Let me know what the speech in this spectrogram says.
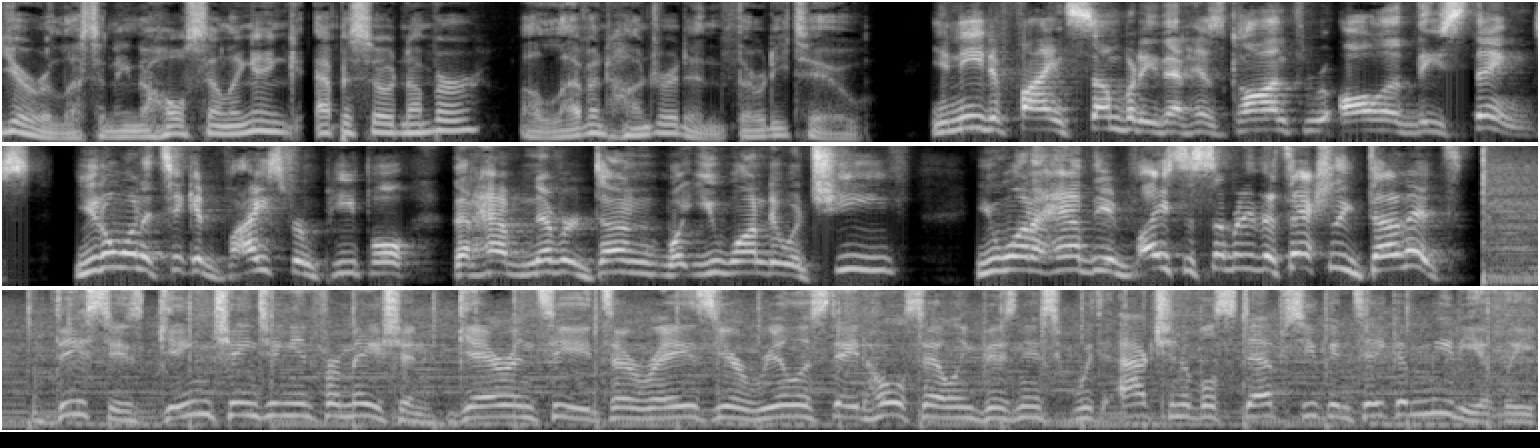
You're listening to Wholesaling Inc., episode number 1132. You need to find somebody that has gone through all of these things. You don't want to take advice from people that have never done what you want to achieve. You want to have the advice of somebody that's actually done it. This is game changing information guaranteed to raise your real estate wholesaling business with actionable steps you can take immediately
